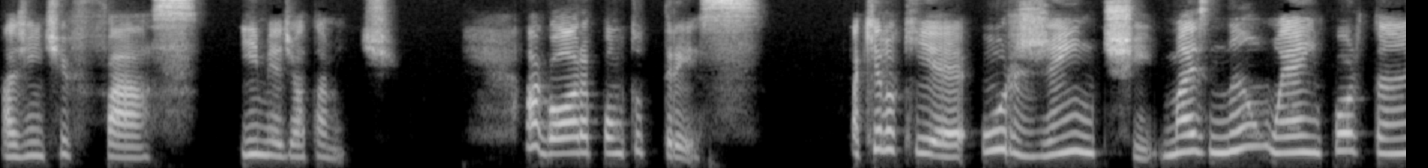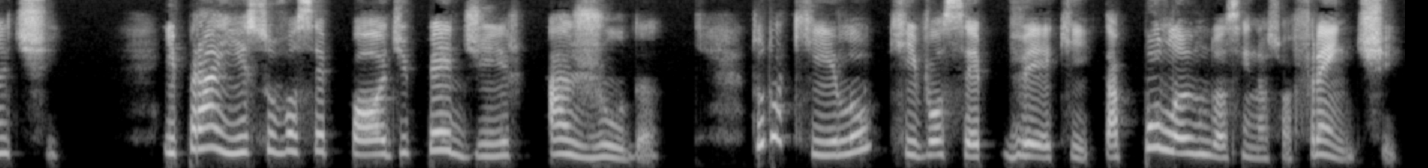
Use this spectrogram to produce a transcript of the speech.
a gente faz imediatamente. Agora, ponto 3. Aquilo que é urgente, mas não é importante, e para isso você pode pedir ajuda. Tudo aquilo que você vê que está pulando assim na sua frente,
